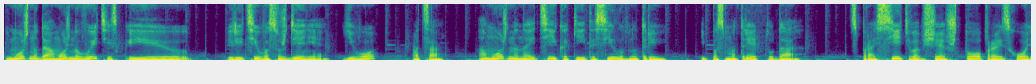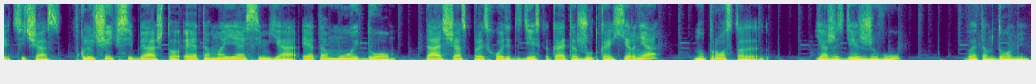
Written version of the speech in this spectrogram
И можно, да, можно выйти и перейти в осуждение его, отца. А можно найти какие-то силы внутри и посмотреть туда, спросить вообще, что происходит сейчас. Включить в себя, что это моя семья, это мой дом. Да, сейчас происходит здесь какая-то жуткая херня, но просто я же здесь живу, в этом доме.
